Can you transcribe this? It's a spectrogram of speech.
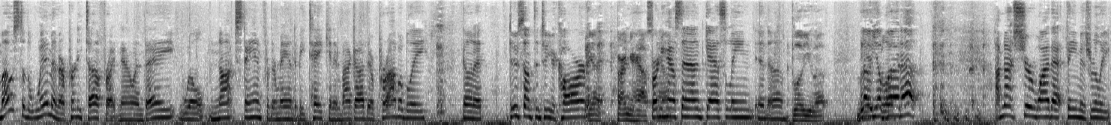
most of the women are pretty tough right now, and they will not stand for their man to be taken. And by God, they're probably gonna do something to your car, Yeah, burn your house. burn down, your house down, gasoline, and uh, Blow you up. Blow Yeah, your blow- butt up. I'm not sure why that theme is really,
